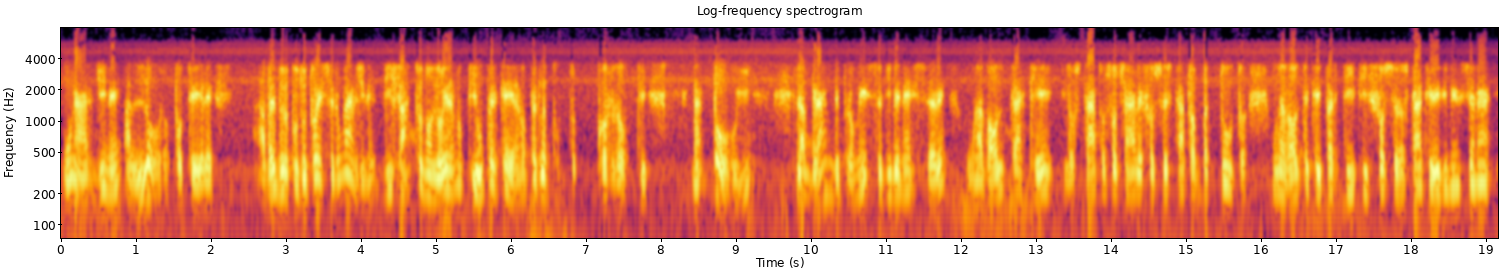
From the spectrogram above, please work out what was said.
un argine al loro potere. Avrebbero potuto essere un argine, di fatto non lo erano più perché erano per l'appunto corrotti. Ma poi la grande promessa di benessere, una volta che lo Stato sociale fosse stato abbattuto, una volta che i partiti fossero stati ridimensionati,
